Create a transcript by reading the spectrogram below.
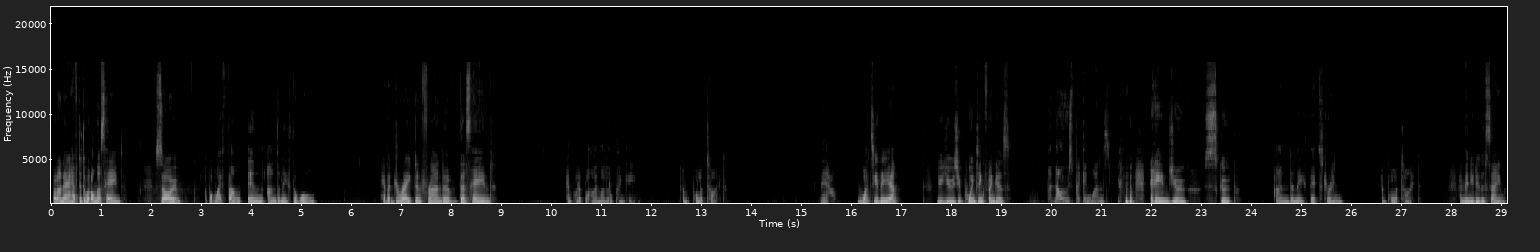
but I now have to do it on this hand. So I put my thumb in underneath the wool, have it draped in front of this hand, and put it behind my little pinky and pull it tight. Now, once you're there, you use your pointing fingers, the nose picking ones, and you scoop underneath that string and pull it tight. And then you do the same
